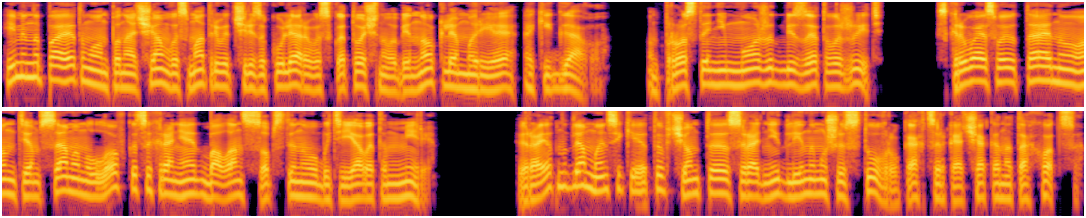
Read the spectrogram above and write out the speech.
Именно поэтому он по ночам высматривает через окуляры высокоточного бинокля Марие Акигаву. Он просто не может без этого жить. Скрывая свою тайну, он тем самым ловко сохраняет баланс собственного бытия в этом мире. Вероятно, для Мэнсики это в чем-то сродни длинному шесту в руках циркача-канатоходца.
